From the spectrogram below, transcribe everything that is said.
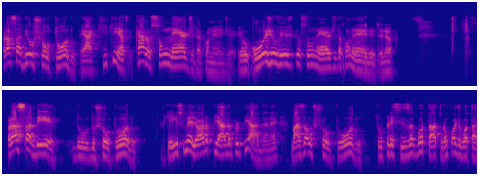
Para saber o show todo, é aqui que entra. Cara, eu sou um nerd da comédia. Eu, hoje eu vejo que eu sou um nerd da comédia, entendeu? Para saber do, do show todo, porque isso melhora piada por piada, né? Mas ao show todo, tu precisa botar, tu não pode botar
